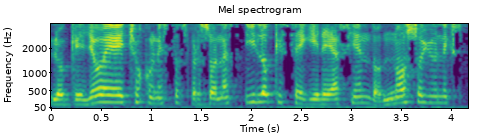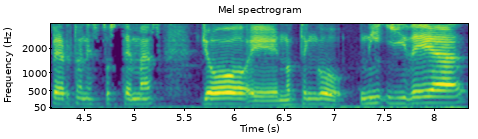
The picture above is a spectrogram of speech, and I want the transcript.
lo que yo he hecho con estas personas y lo que seguiré haciendo. No soy un experto en estos temas, yo eh, no tengo ni idea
